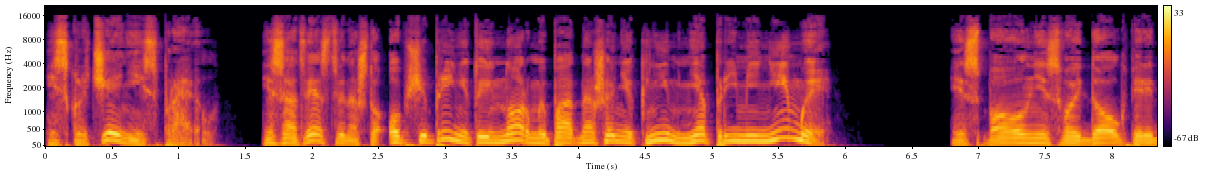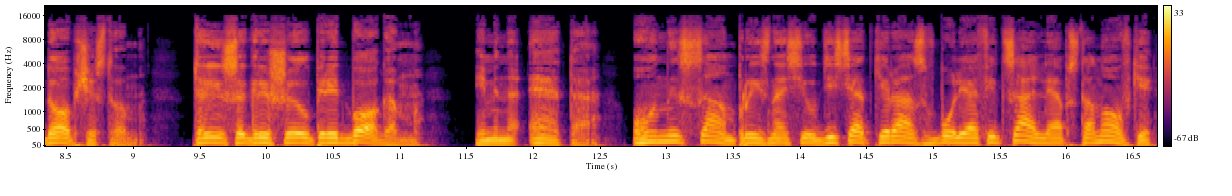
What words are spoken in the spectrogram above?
исключение из правил, и, соответственно, что общепринятые нормы по отношению к ним неприменимы. «Исполни свой долг перед обществом. Ты согрешил перед Богом». Именно это он и сам произносил десятки раз в более официальной обстановке,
